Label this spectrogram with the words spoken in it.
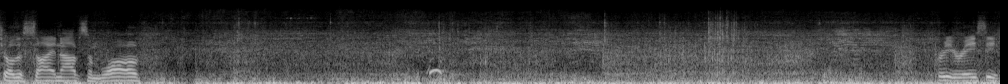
Show the side knob some love. pretty racy.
